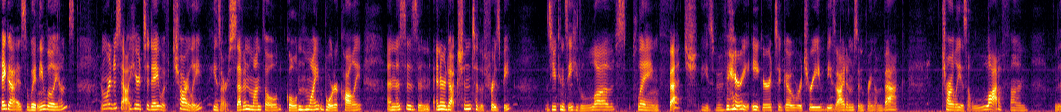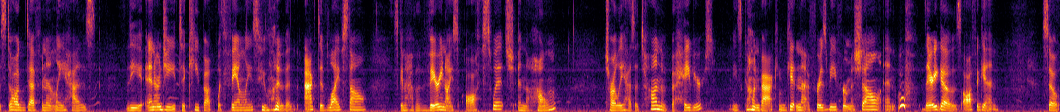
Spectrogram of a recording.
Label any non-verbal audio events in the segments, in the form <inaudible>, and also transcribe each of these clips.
Hey guys, Whitney Williams, and we're just out here today with Charlie. He's our seven month old golden white border collie, and this is an introduction to the frisbee. As you can see, he loves playing fetch. He's <laughs> very eager to go retrieve these items and bring them back. Charlie is a lot of fun. This dog definitely has the energy to keep up with families who <laughs> live an active lifestyle. He's going to have a very nice off switch in the home. Charlie has a ton of behaviors. He's <laughs> going back and getting that frisbee for Michelle, and oof, there he goes, off again. So,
